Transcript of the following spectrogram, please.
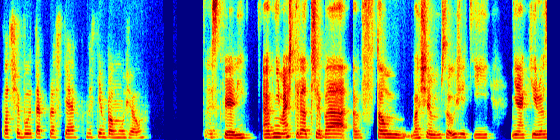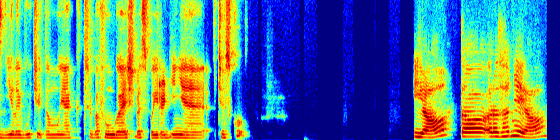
potřebuju, tak prostě mi s tím pomůžou. To je skvělý. A vnímáš teda třeba v tom vašem soužití nějaký rozdíly vůči tomu, jak třeba funguješ ve své rodině v Česku? Jo, to rozhodně jo.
